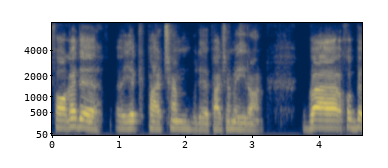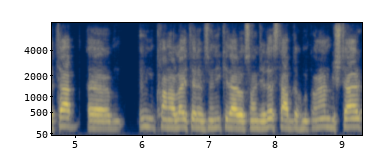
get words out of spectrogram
فاقد یک پرچم بوده پرچم ایران. و خب به تب این کانال های تلویزیونی که در لس آنجلس تبلیغ می‌کنن بیشتر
